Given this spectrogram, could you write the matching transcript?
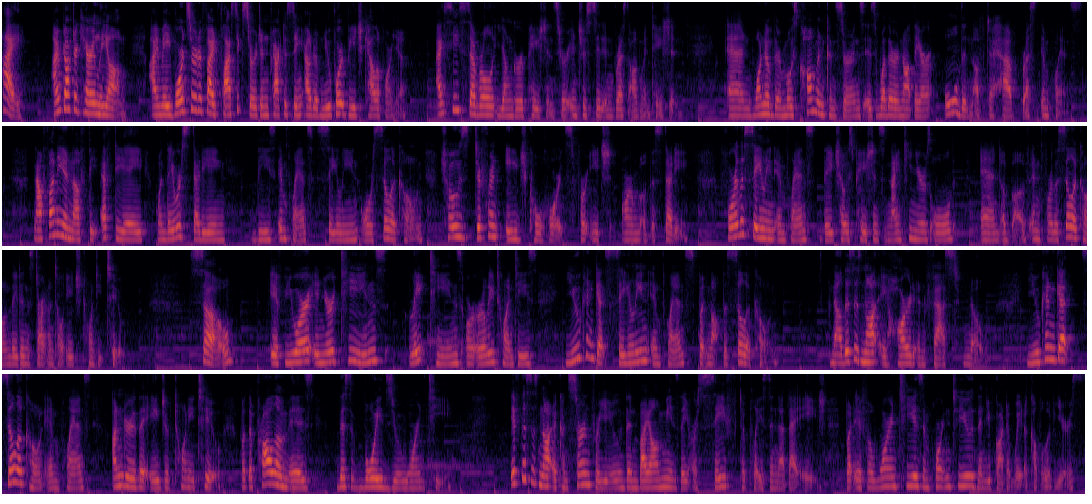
Hi, I'm Dr. Karen Leong. I'm a board certified plastic surgeon practicing out of Newport Beach, California. I see several younger patients who are interested in breast augmentation. And one of their most common concerns is whether or not they are old enough to have breast implants. Now, funny enough, the FDA, when they were studying these implants, saline or silicone, chose different age cohorts for each arm of the study. For the saline implants, they chose patients 19 years old and above, and for the silicone, they didn't start until age 22. So, if you are in your teens, late teens, or early 20s, you can get saline implants, but not the silicone. Now, this is not a hard and fast no. You can get silicone implants under the age of 22, but the problem is this voids your warranty. If this is not a concern for you, then by all means they are safe to place in at that age. But if a warranty is important to you, then you've got to wait a couple of years.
